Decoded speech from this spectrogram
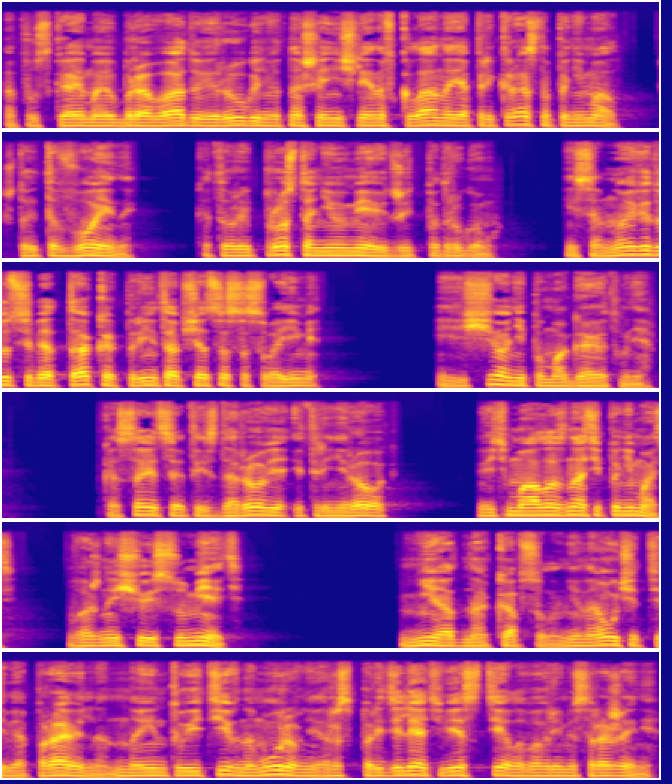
Опуская мою браваду и ругань в отношении членов клана, я прекрасно понимал, что это воины, которые просто не умеют жить по-другому. И со мной ведут себя так, как принято общаться со своими. И еще они помогают мне. Касается это и здоровья, и тренировок. Ведь мало знать и понимать. Важно еще и суметь. Ни одна капсула не научит тебя правильно, на интуитивном уровне распределять вес тела во время сражения.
